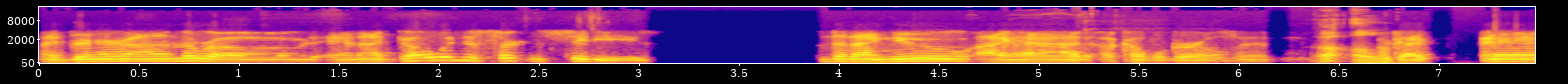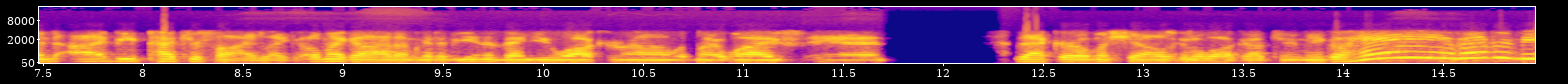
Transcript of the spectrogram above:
I'd bring her on the road, and I'd go into certain cities that I knew I had a couple girls in. Uh oh. Okay, and I'd be petrified, like, oh my god, I'm going to be in a venue walking around with my wife, and that girl Michelle is going to walk up to me and go, "Hey, remember me?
